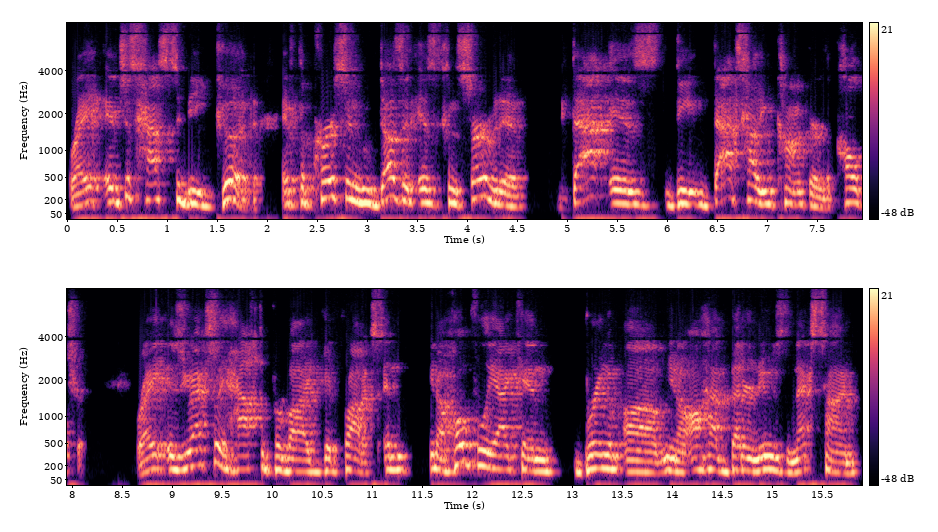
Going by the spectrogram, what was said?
right it just has to be good if the person who does it is conservative that is the that's how you conquer the culture right? Is you actually have to provide good products. And you know hopefully i can bring them um, you know i'll have better news the next time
